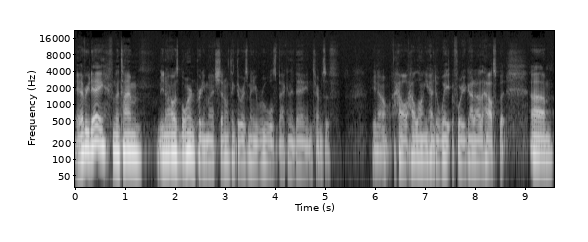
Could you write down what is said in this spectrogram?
every day from the time you know I was born. Pretty much, I don't think there were as many rules back in the day in terms of you know how how long you had to wait before you got out of the house. But um,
